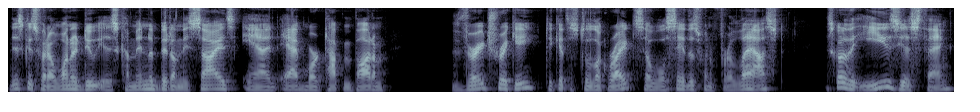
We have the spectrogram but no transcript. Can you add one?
In this case, what I want to do is come in a bit on the sides and add more top and bottom. Very tricky to get this to look right, so we'll save this one for last. Let's go to the easiest thing.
